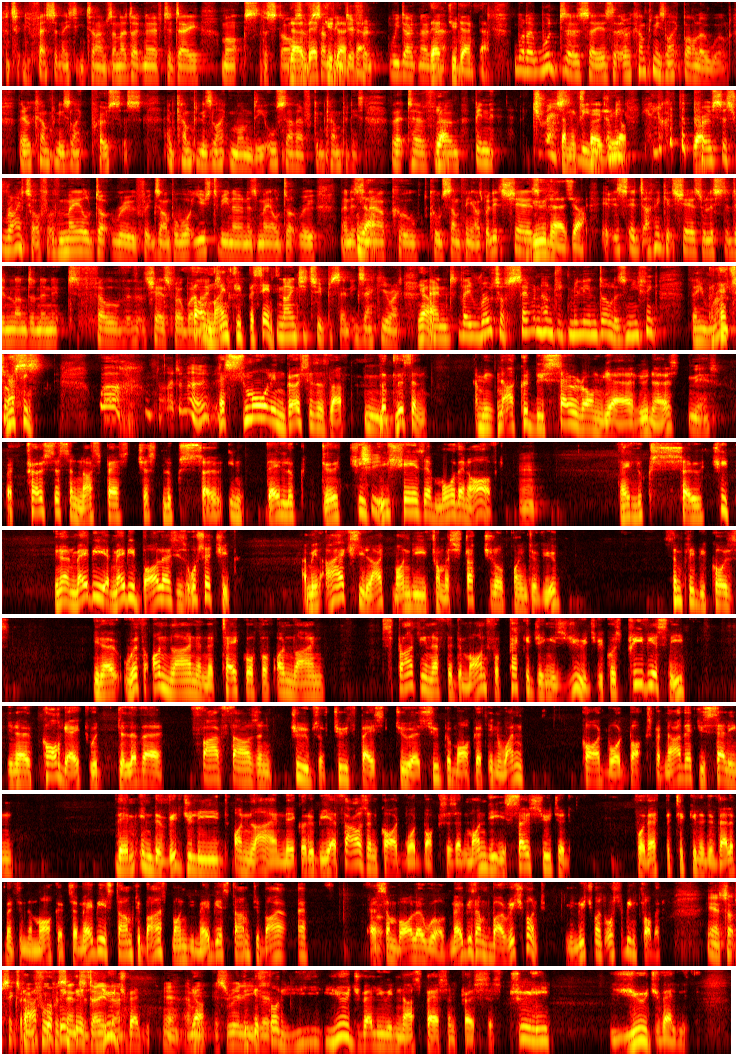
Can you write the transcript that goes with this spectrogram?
it's fascinating times, and I don't know if today marks the start no, of something different. Know. We don't know that, that. you don't know. What I would uh, say is that there are companies like Barloworld, there are companies like Prosus, and companies like Mondi, all South African companies that have yeah. um, been drastically. I mean, yeah, look at the yeah. Prosus write off of mail.ru, for example, what used to be known as mail.ru and is yeah. now called called something else. But its shares. Unes, yeah. It's, it, I think its shares were listed in London and it fell, the shares fell by fell 90, 90%. 92%, exactly right. Yeah. And they wrote off $700 million. And you think they but wrote off. Nothing. Well, I don't know. That's small in Prosus's love. Mm. Look, listen, I mean, I could be so wrong Yeah, Who knows? Yes. But Prosus and Naspers just look so in. They look dirt cheap. cheap. These shares have more than halved. They look so cheap. You know, and maybe maybe Barlows is also cheap. I mean, I actually like Mondi from a structural point of view, simply because, you know, with online and the takeoff of online, surprisingly enough, the demand for packaging is huge because previously, you know, Colgate would deliver 5,000 tubes of toothpaste to a supermarket in one cardboard box. But now that you're selling them individually online, there going to be a thousand cardboard boxes. And Mondi is so suited for that particular development in the market. So maybe it's time to buy Mondi. Maybe it's time to buy uh, some Barloworld. Maybe it's time to buy Richemont. I mean, Richemont also been clobbered. Yeah, it's up 6.4% today. Huge though. value. Yeah, I mean, yeah. it's really. It's uh, still huge value in Naspers and Prosus. Truly huge value.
